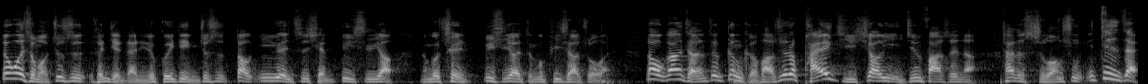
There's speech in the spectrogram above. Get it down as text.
对，为什么？就是很简单，你的规定，你就是到医院之前必须要能够确，必须要整个 PCR 做完。那我刚刚讲的这个更可怕，所以说排挤效应已经发生了，它的死亡数一定在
